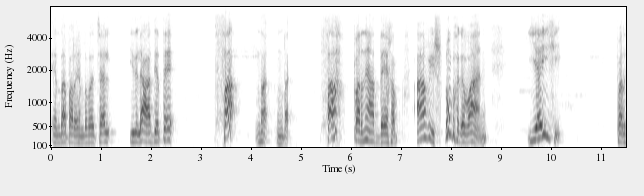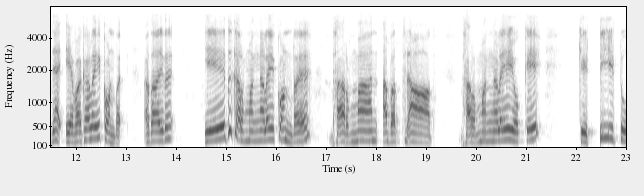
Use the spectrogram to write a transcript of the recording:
എന്താ പറയേണ്ടത് വെച്ചാൽ ഇതിൽ ആദ്യത്തെ സ ഉണ്ട്. സ പറഞ്ഞ അദ്ദേഹം ആ വിഷ്ണു ഭഗവാൻ യൈഹി പറഞ്ഞ എവകളെ കൊണ്ട് അതായത് ഏത് കർമ്മങ്ങളെ കൊണ്ട് ധർമാൻ അബധ്നാത് ധർമ്മങ്ങളെയൊക്കെ കെട്ടിയിട്ടു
